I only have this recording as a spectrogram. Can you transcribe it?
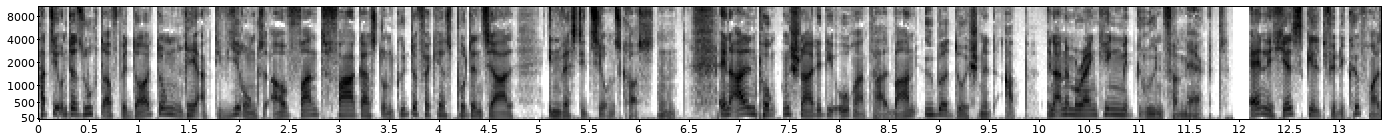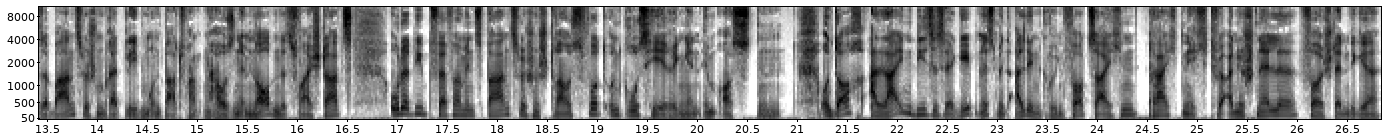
Hat sie untersucht auf Bedeutung, Reaktivierungsaufwand, Fahrgast- und Güterverkehr Verkehrspotenzial, Investitionskosten. In allen Punkten schneidet die Oratalbahn über Durchschnitt ab, in einem Ranking mit Grün vermerkt. Ähnliches gilt für die Küffhäuserbahn zwischen Brettleben und Bad Frankenhausen im Norden des Freistaats oder die Pfefferminzbahn zwischen Straußfurt und Großheringen im Osten. Und doch allein dieses Ergebnis mit all den grünen Vorzeichen reicht nicht für eine schnelle, vollständige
